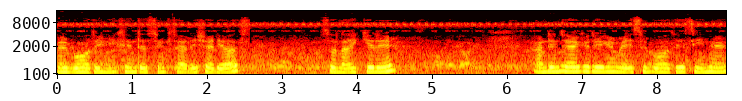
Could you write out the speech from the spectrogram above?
मेरे बहुत ही नीचे interesting stylish ideas so like करें एंड एंजॉय करिएगा। मेरे इसमें बहुत ही सीन है।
